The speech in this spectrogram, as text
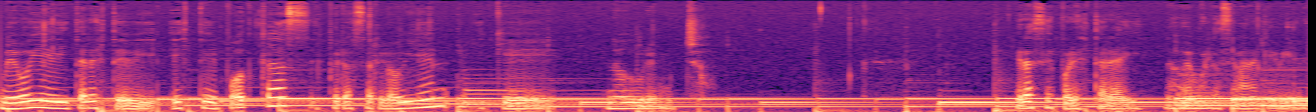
Me voy a editar este, este podcast. Espero hacerlo bien y que no dure mucho. Gracias por estar ahí. Nos vemos la semana que viene.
